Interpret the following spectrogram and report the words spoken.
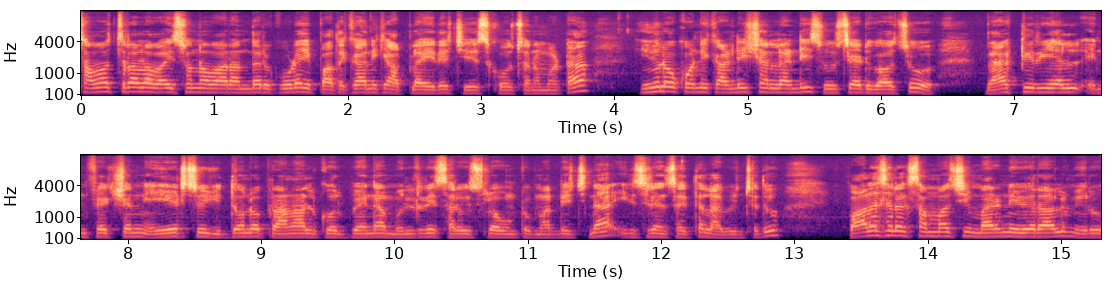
సంవత్సరాల వయసు ఉన్న వారందరూ కూడా ఈ పథకానికి అప్లై అయితే చేసుకోవచ్చు అనమాట ఇందులో కొన్ని కండిషన్లు అండి. సూసైడ్ కావచ్చు బ్యాక్టీరియల్ ఇన్ఫెక్షన్ ఎయిడ్స్ యుద్ధంలో ప్రాణాలు కోల్పోయిన మిలిటరీ సర్వీస్లో ఉంటూ మరణించిన ఇన్సూరెన్స్ అయితే లభించదు. పాలసీలకు సంబంధించి మరిన్ని వివరాలు మీరు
